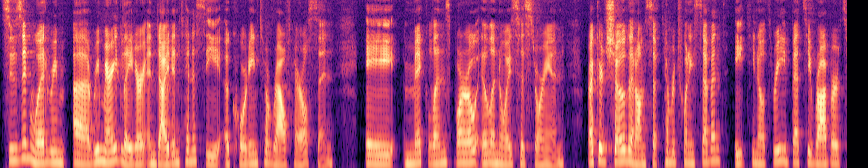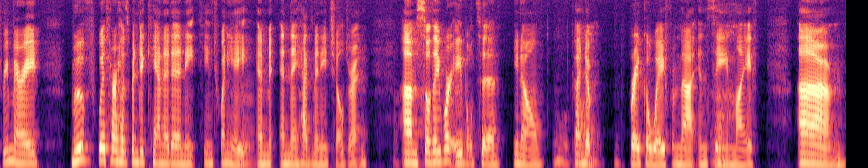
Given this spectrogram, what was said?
Susan Wood re- uh, remarried later and died in Tennessee, according to Ralph Harrelson, a McLeansboro, Illinois historian. Records show that on September 27th, 1803, Betsy Roberts remarried, moved with her husband to Canada in 1828, and, and they had many children. Um, so they were able to, you know, Move kind of break away from that insane life. Um,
